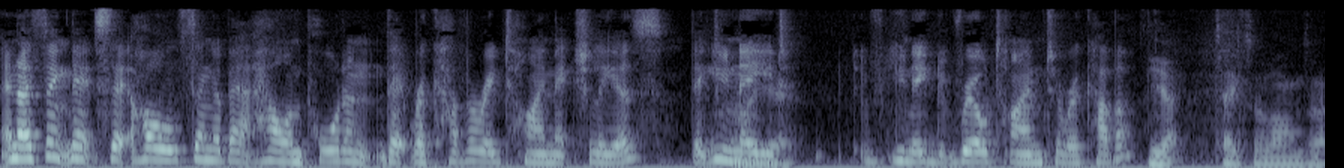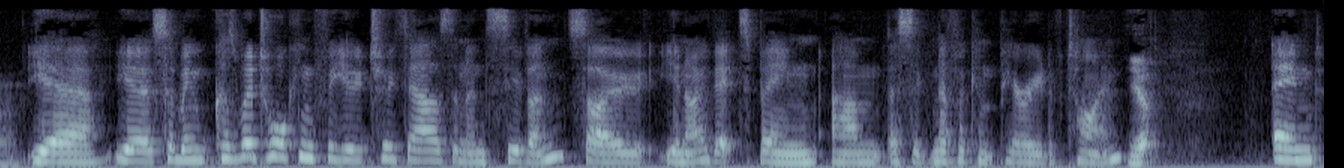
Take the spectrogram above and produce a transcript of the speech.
And I think that's that whole thing about how important that recovery time actually is. That you Oh, need, you need real time to recover. Yeah, takes a long time. Yeah, yeah. So I mean, because we're talking for you 2007, so you know that's been um, a significant period of time. Yep. And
